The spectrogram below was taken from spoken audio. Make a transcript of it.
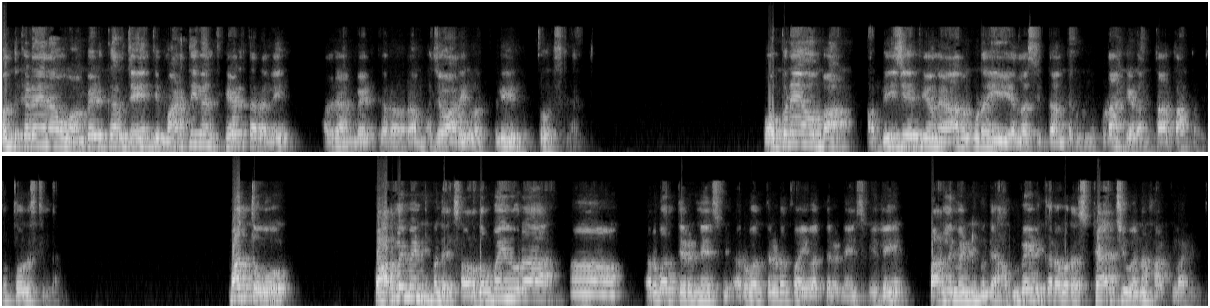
ಒಂದ್ ಕಡೆ ನಾವು ಅಂಬೇಡ್ಕರ್ ಜಯಂತಿ ಮಾಡ್ತೀವಿ ಅಂತ ಹೇಳ್ತಾರಲ್ಲಿ, ಆದ್ರೆ ಅಂಬೇಡ್ಕರ್ ಅವರ ಮಜವಾರಿಗಳು ಅಂತ ಹೇಳಿ ತೋರಿಸ್ಲಾಯ್ತು. ಒಬ್ಬನೇ ಒಬ್ಬ ಬಿಜೆಪಿಯವನು ಯಾರು ಕೂಡ ಈ ಎಲ್ಲ ಸಿದ್ಧಾಂತಗಳನ್ನು ಕೂಡ ಹೇಳಂತ ತಾಕತ್ತು ತೋರಿಸ್ತಿಲ್ಲ. ಮತ್ತು ಪಾರ್ಲಿಮೆಂಟ್ ಮುಂದೆ ಸಾವಿರದ ಒಂಬೈನೂರ ಅರವತ್ತೆರಡನೇ ಇಸ್ವಿ, ಅರವತ್ತೆರಡು ಅಥವಾ ಐವತ್ತೆರಡನೇ ಇಸ್ವಿಯಲ್ಲಿ ಪಾರ್ಲಿಮೆಂಟ್ ಮುಂದೆ ಅಂಬೇಡ್ಕರ್ ಅವರ ಸ್ಟ್ಯಾಚ್ಯೂವನ್ನ ಹಾಕಲಾಗಿತ್ತು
